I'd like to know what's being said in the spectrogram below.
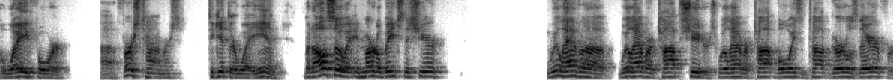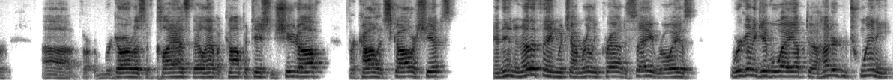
a way for uh, first timers to get their way in. But also in Myrtle Beach this year, we'll have a we'll have our top shooters. We'll have our top boys and top girls there for, uh, for regardless of class. They'll have a competition shoot off for college scholarships. And then another thing, which I'm really proud to say, Roy, is we're going to give away up to 120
